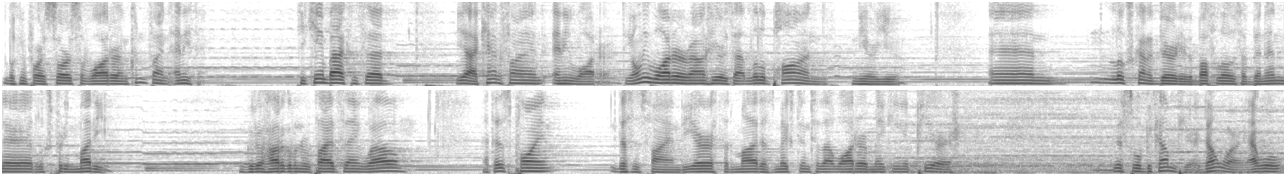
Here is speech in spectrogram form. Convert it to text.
looking for a source of water, and couldn't find anything. He came back and said, Yeah, I can't find any water. The only water around here is that little pond near you. And it looks kind of dirty. The buffaloes have been in there. It looks pretty muddy. Guru Hargobind replied, saying, Well, at this point, this is fine. The earth and mud has mixed into that water, making it pure. This will become pure. Don't worry. I will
